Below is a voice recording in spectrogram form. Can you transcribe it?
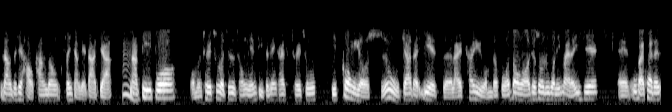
让这些好康都分享给大家。嗯，那第一波我们推出的就是从年底这边开始推出，一共有十五家的业者来参与我们的活动哦。就是说如果你买了一些，呃五百块的，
